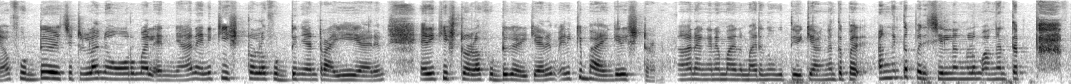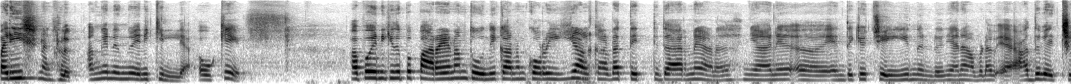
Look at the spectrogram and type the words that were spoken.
ഞാൻ ഫുഡ് കഴിച്ചിട്ടുള്ള നോർമൽ ഞാൻ എനിക്കിഷ്ടമുള്ള ഫുഡ് ഞാൻ ട്രൈ ചെയ്യാനും എനിക്കിഷ്ടമുള്ള ഫുഡ് കഴിക്കാനും എനിക്ക് ഭയങ്കര ഇഷ്ടമാണ്. ഞാൻ അങ്ങനെ മരുന്ന് കുത്തിവെക്കുക അങ്ങനത്തെ അങ്ങനത്തെ പരിശീലനങ്ങളും അങ്ങനത്തെ പരീക്ഷണങ്ങളും അങ്ങനെയൊന്നും എനിക്കില്ല. ഓക്കെ അപ്പോൾ എനിക്കിതിപ്പോൾ പറയണം തോന്നി. കാരണം കുറേ ആൾക്കാരുടെ തെറ്റിദ്ധാരണയാണ് ഞാൻ എന്തൊക്കെയോ ചെയ്യുന്നുണ്ട്. ഞാൻ അവിടെ അത് വെച്ചു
